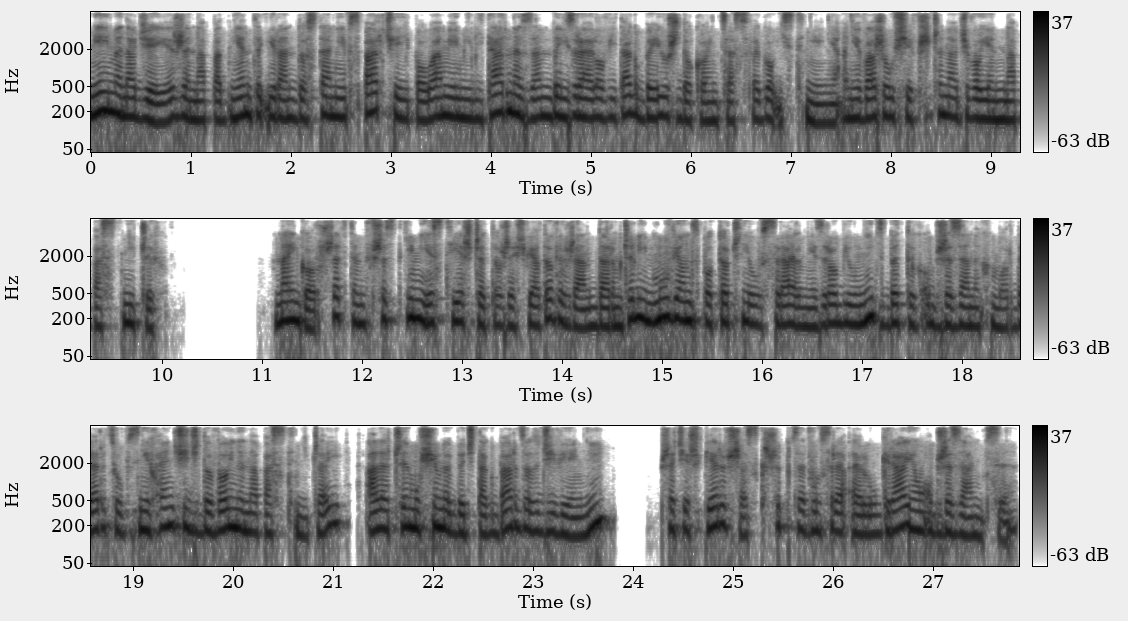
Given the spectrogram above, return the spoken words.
Miejmy nadzieję, że napadnięty Iran dostanie wsparcie i połamie militarne zęby Izraelowi tak by już do końca swego istnienia nie ważył się wszczynać wojen napastniczych. Najgorsze w tym wszystkim jest jeszcze to, że światowy żandarm, czyli mówiąc potocznie Israel nie zrobił nic by tych obrzezanych morderców zniechęcić do wojny napastniczej, ale czy musimy być tak bardzo zdziwieni? Przecież pierwsze skrzypce w Izraelu grają obrzezańcy,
